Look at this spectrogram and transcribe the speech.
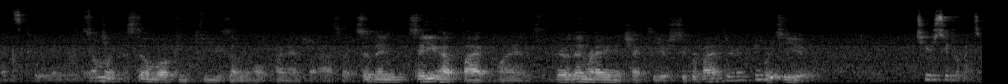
That's kind of an So I'm still a little confused on the whole financial aspect. So then, say you have five clients, they're then writing a check to your supervisor or Mhm. to you? To your supervisor.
